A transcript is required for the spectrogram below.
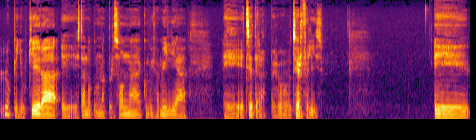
lo que yo quiera, eh, estando con una persona, con mi familia, eh, etc. Pero ser feliz. Eh,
